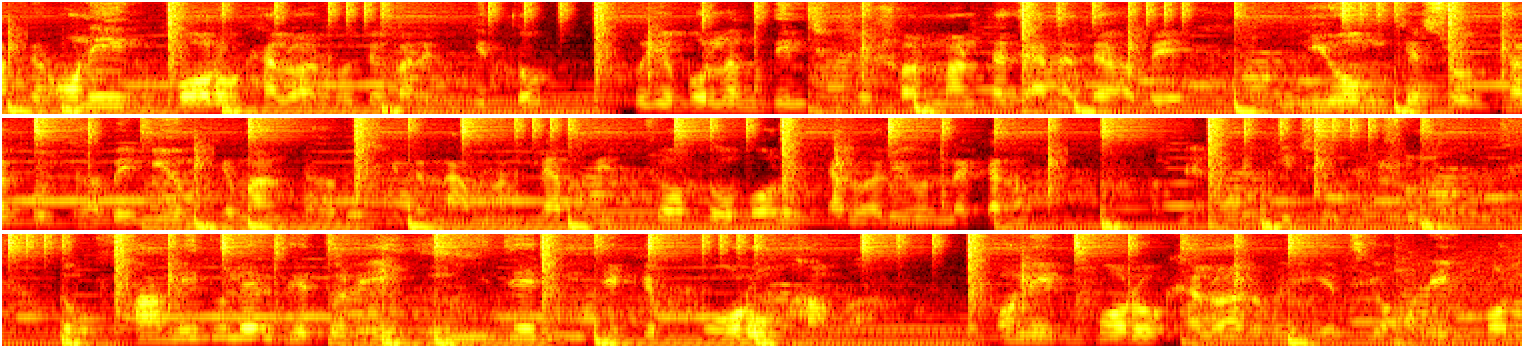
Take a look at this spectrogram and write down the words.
আপনি অনেক বড় খেলোয়াড় হতে পারেন, কিন্তু ওই যে বললাম, দিন শেষে সম্মানটা জানাতে হবে, নিয়মকে শ্রদ্ধা করতে হবে, নিয়মকে মানতে হবে, সেটা না মানলে আপনি যত বড় খেলোয়াড়ই হন না কেন, আপনি আসলে কিছুই না। শুনুন, তো ফামিদুলের ভেতরে এই যে নিজেকে বড় ভাবা, অনেক বড় খেলোয়াড় হয়ে গেছে, অনেক বড়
